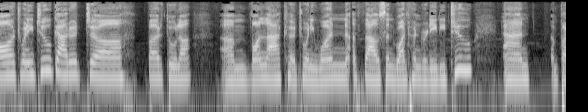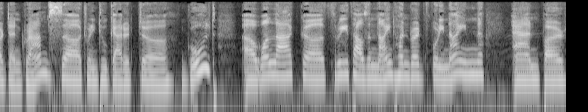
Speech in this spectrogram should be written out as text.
और twenty two carat per tola one lakh twenty one thousand one hundred eighty two and per 10 grams, uh, 22 carat uh, gold, uh, 1 lakh uh, 3,949 and per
